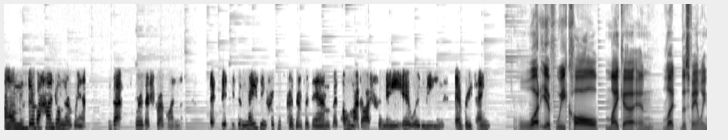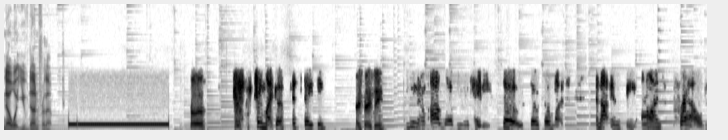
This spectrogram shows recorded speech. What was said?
Um, they're behind on their rent. That's where they're struggling. It, it, it's an amazing Christmas present for them, but oh my gosh, for me, it would mean everything. What if we call Micah and let this family know what you've done for them? Hello. Hey, Micah, it's Stacey. Hey, Stacey. You know, I love you and Katie so, so, so much. And I am beyond proud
